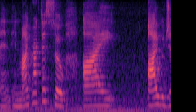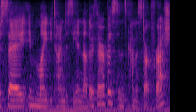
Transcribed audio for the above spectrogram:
in, in my practice. So, I I would just say it might be time to see another therapist and kind of start fresh.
